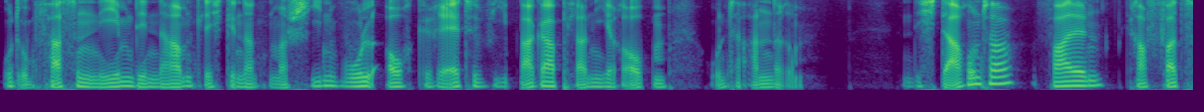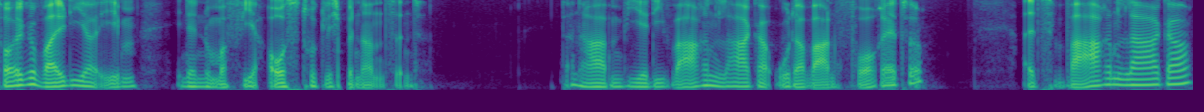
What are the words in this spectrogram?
und umfassen neben den namentlich genannten Maschinen wohl auch Geräte wie Baggerplanierraupen unter anderem. Nicht darunter fallen Kraftfahrzeuge, weil die ja eben in der Nummer 4 ausdrücklich benannt sind. Dann haben wir die Warenlager oder Warenvorräte. Als Warenlager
